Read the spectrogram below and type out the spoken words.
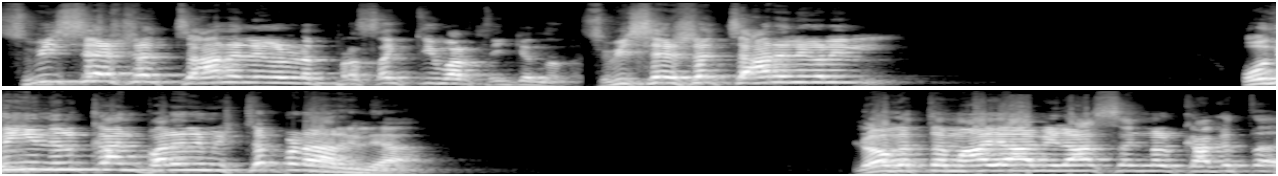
സുവിശേഷ ചാനലുകളുടെ പ്രസക്തി വർദ്ധിക്കുന്നത്. സുവിശേഷ ചാനലുകളിൽ ഒതുങ്ങി നിൽക്കാൻ പലരും ഇഷ്ടപ്പെടാറില്ല. ലോകത്തെ മായാവിലാസങ്ങൾക്കകത്ത്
